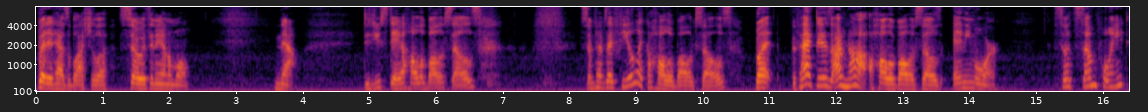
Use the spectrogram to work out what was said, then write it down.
But it has a blastula, so it's an animal. Now, did you stay a hollow ball of cells? Sometimes I feel like a hollow ball of cells, but the fact is I'm not a hollow ball of cells anymore. So at some point,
